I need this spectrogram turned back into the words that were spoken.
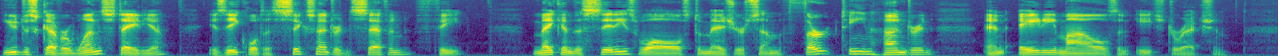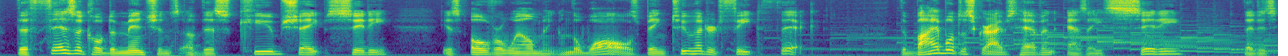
you discover one stadia is equal to 607 feet making the city's walls to measure some 1,380 miles in each direction. The physical dimensions of this cube shaped city is overwhelming, and the walls being 200 feet thick. The Bible describes heaven as a city that is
